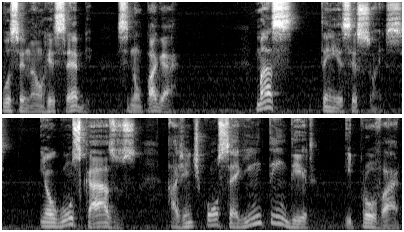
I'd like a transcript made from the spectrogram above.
você não recebe se não pagar. Mas tem exceções. Em alguns casos, a gente consegue entender e provar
